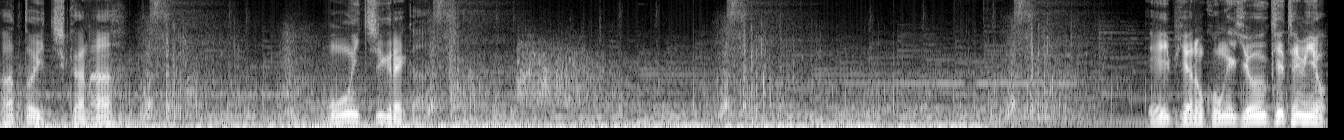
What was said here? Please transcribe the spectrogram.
あと1かな。もう1ぐらいか。エイピアの攻撃を受けてみよ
